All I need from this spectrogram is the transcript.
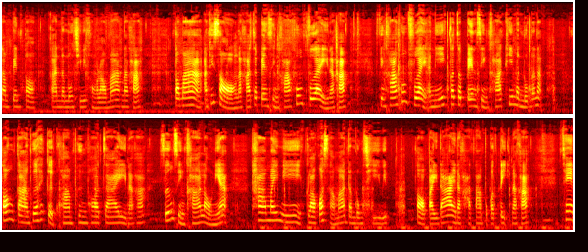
จำเป็นต่อการดำรงชีวิตของเรามากนะคะ ต่อมาอันที่2นะคะจะเป็นสินค้าฟุ่มเฟือยนะคะ สินค้าฟุ่มเฟือย อันนี้ก็จะเป็นสินค้าที่มนุษย์นั่นน่ะต้องการเพื่อให้เกิดความพึงพอใจนะคะ ซึ่งสินค้าเหล่านี้ถ้าไม่มีเราก็สามารถดำรงชีวิตต่อไปได้นะคะตามปกตินะคะ เช่น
